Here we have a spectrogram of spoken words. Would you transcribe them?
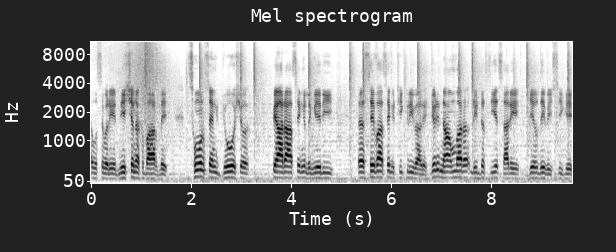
ਉਸ ਵੇਲੇ ਨੇਸ਼ਨ ਅਖਬਾਰ ਦੇ, ਸੋਹਣ ਸਿੰਘ ਜੋਸ਼, ਪਿਆਰਾ ਸਿੰਘ ਲੰਗੇਰੀ ਸੇਵਾ ਸਿੰਘ ਠੀਕਰੀ ਵਾਲੇ, ਜਿਹੜੇ ਨਾਮਵਰ ਲੀਡਰ ਸੀ ਇਹ ਸਾਰੇ ਜੇਲ੍ਹ ਦੇ ਵਿੱਚ ਸੀਗੇ।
